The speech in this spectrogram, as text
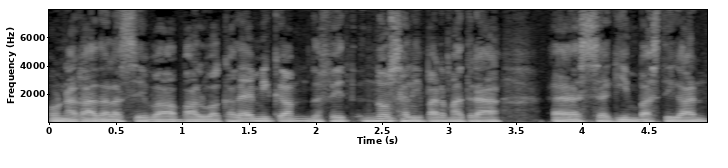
o negada la seva vàlua acadèmica. De fet, no se li permetrà eh, seguir investigant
